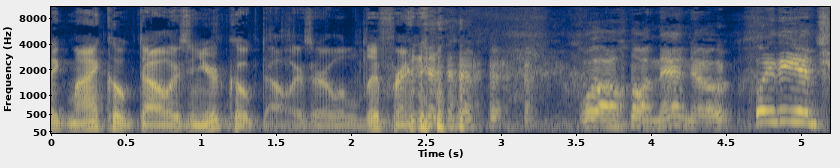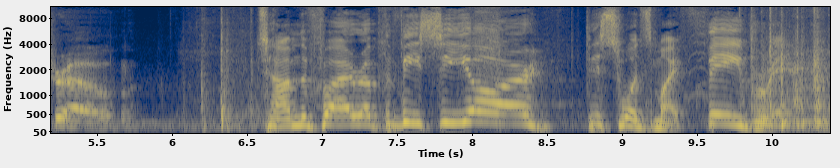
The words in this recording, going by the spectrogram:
I think my Coke dollars and your Coke dollars are a little different. well, on that note, play the intro. Time to fire up the VCR. This one's my favorite.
